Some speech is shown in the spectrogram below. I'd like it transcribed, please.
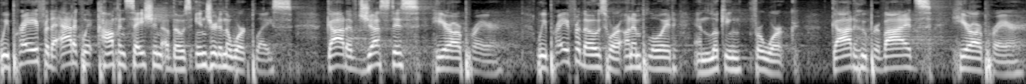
We pray for the adequate compensation of those injured in the workplace. God of justice, hear our prayer. We pray for those who are unemployed and looking for work. God who provides, hear our prayer.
